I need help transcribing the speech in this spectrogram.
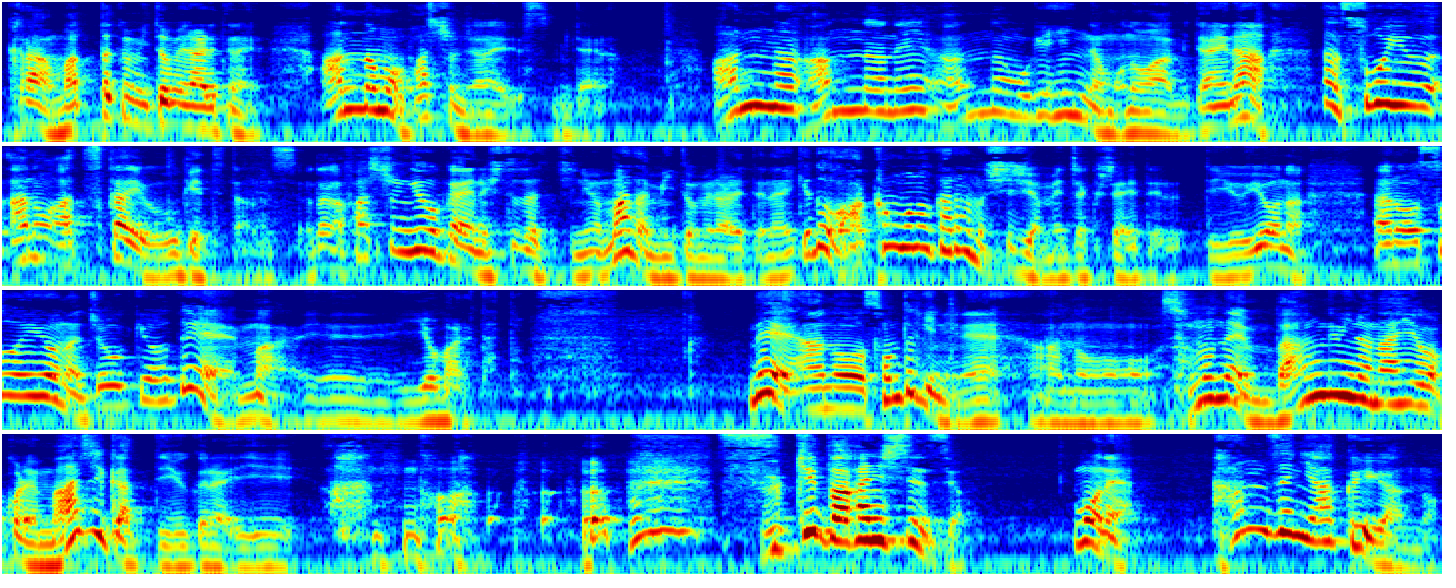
からは全く認められてない。あんなもんファッションじゃないです、みたいな。あんな、あんなね、あんなお下品なものは、みたいな、そういうあの扱いを受けてたんですよ。だからファッション業界の人たちにはまだ認められてないけど、若者からの支持はめちゃくちゃ得てるっていうような、あの、そういうような状況で、まあ、えー、呼ばれたと。で、あの、その時にね、あの、そのね、番組の内容がこれマジかっていうくらい、あのすっげえバカにしてるんですよ。もうね、完全に悪意があるの。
